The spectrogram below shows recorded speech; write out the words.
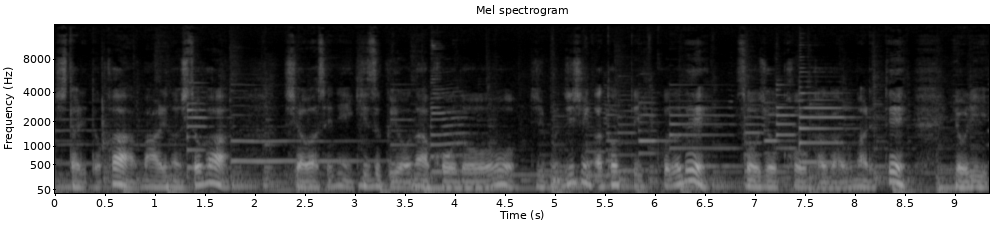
したりとか周りの人が幸せに気づくような行動を自分自身がとっていくことで相乗効果が生まれてより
